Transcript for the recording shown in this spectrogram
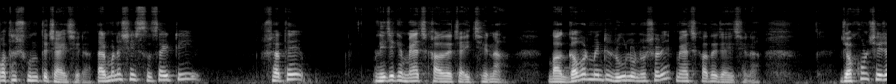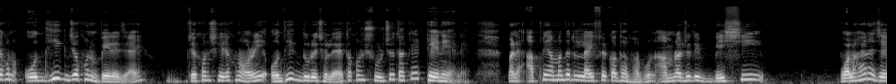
কথা শুনতে চাইছে না। তার মানে সেই সোসাইটির সাথে নিজেকে ম্যাচ খাওয়াতে চাইছে না বা গভর্নমেন্টের রুল অনুসারে ম্যাচ খাওয়াতে চাইছে না। যখন সে যখন অধিক যখন বেড়ে যায়, যখন সে যখন অনেক অধিক দূরে চলে যায়, তখন সূর্য তাকে টেনে আনে। মানে আপনি আমাদের লাইফের কথা ভাবুন, আমরা যদি বেশি, বলা হয় না যে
